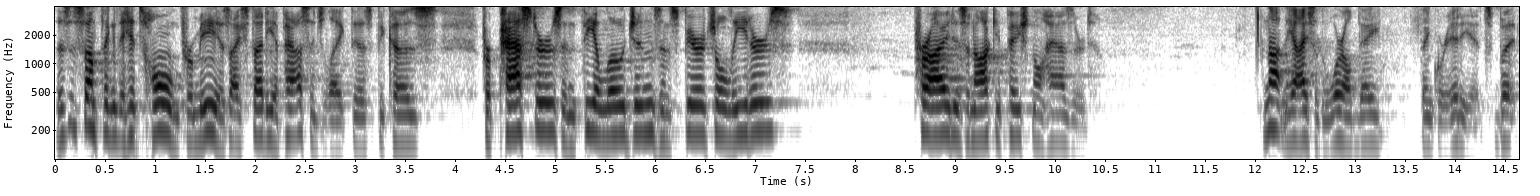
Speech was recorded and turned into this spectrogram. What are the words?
This is something that hits home for me as I study a passage like this because for pastors and theologians and spiritual leaders, pride is an occupational hazard. Not in the eyes of the world, they think we're idiots, but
